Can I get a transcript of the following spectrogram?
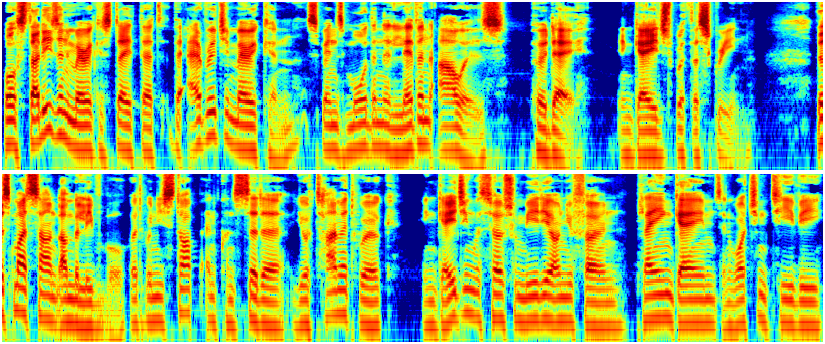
Well, studies in America state that the average American spends more than 11 hours per day engaged with a screen. This might sound unbelievable, but when you stop and consider your time at work, engaging with social media on your phone, playing games, and watching TV,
